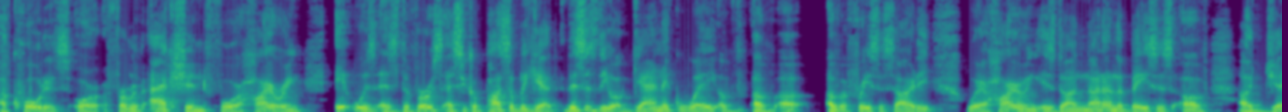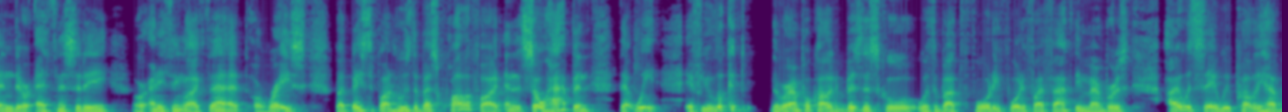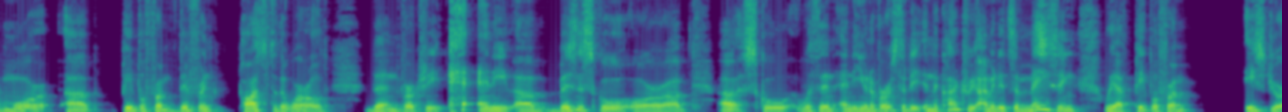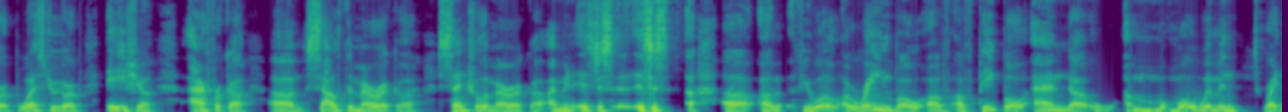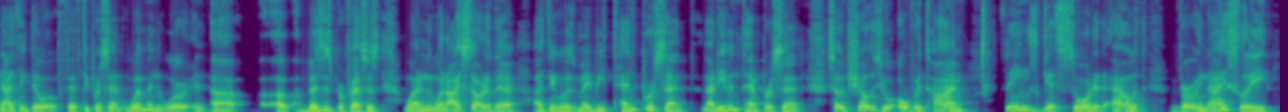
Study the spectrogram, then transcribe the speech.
quotas or affirmative action for hiring, it was as diverse as you could possibly get. This is the organic way of of uh, of a free society where hiring is done not on the basis of uh, gender, ethnicity, or anything like that, or race, but based upon who's the best qualified. And it so happened that we, if you look at the Ramapo College Business School with about 40, 45 faculty members, I would say we probably have more uh, people from different parts of the world than virtually any uh, business school or uh, uh, school within any university in the country. I mean, it's amazing. We have people from East Europe, West Europe, Asia, Africa, um, South America, Central America. I mean, it's just it's just uh, uh, uh, if you will, a rainbow of of people and uh, more women. Right now, I think there were fifty percent women were in, uh, uh, business professors. When when I started there, I think it was maybe ten percent, not even ten percent. So it shows you over time things get sorted out very nicely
